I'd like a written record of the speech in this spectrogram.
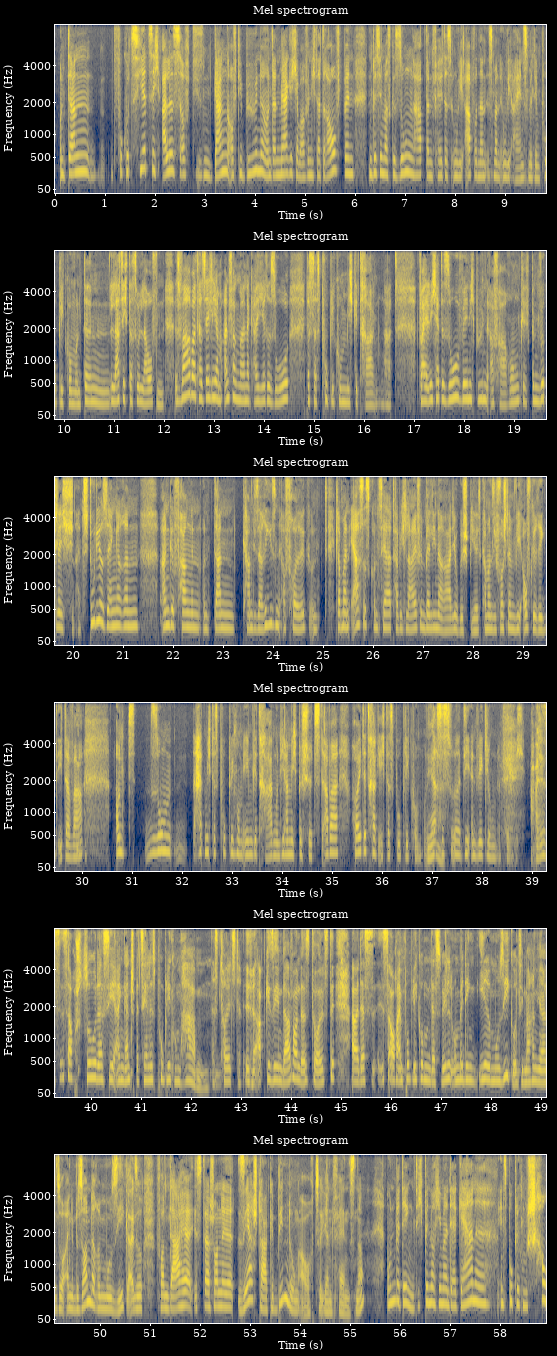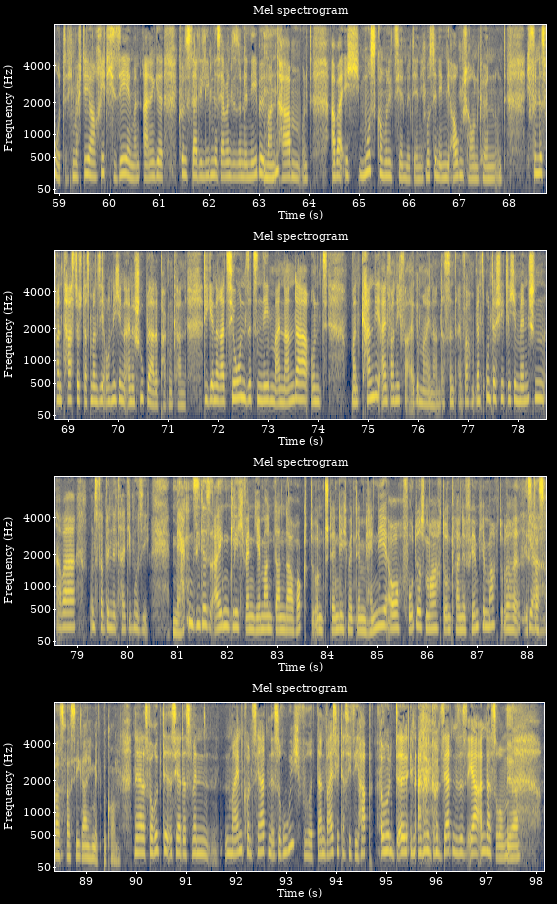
Und dann fokussiert sich alles auf diesen Gang auf die Bühne. Und dann merke ich aber, wenn ich da drauf bin, ein bisschen was gesungen habe, dann fällt das irgendwie ab und dann ist man irgendwie eins mit dem Publikum und dann lasse ich das so laufen. Es war aber tatsächlich am Anfang meiner Karriere so, dass das Publikum mich getragen hat. Weil ich hatte so wenig Bühnenerfahrung. Ich bin wirklich als Studiosängerin angefangen und dann kam dieser Riesenerfolg. Und ich glaube, mein erstes Konzert habe ich live im Berliner Radio gespielt. Kann man sich vorstellen, wie aufgeregt ich da war. Und so hat mich das Publikum eben getragen und die haben mich beschützt. Aber heute trage ich das Publikum und Ja. das ist die Entwicklung natürlich. Aber das ist auch so, dass Sie ein ganz spezielles Publikum haben. Das Tollste. Abgesehen davon das Tollste. Aber das ist auch ein Publikum, das will unbedingt Ihre Musik. Und Sie machen ja so eine besondere Musik. Also von daher ist da schon eine sehr starke Bindung auch zu Ihren Fans, ne? Unbedingt. Ich bin noch jemand, der gerne ins Publikum schaut. Ich möchte ja auch richtig sehen. Man, einige Künstler, die lieben das ja, wenn sie so eine Nebelwand haben. Und, aber ich muss kommunizieren mit denen. Ich muss denen in die Augen schauen können. Und ich finde es fantastisch, dass man sie auch nicht in eine Schublade packen kann. Die Generationen sitzen nebeneinander und man kann die einfach nicht verallgemeinern. Das sind einfach ganz unterschiedliche Menschen, aber uns verbindet halt die Musik. Merken Sie das eigentlich, wenn jemand dann da hockt und ständig mit dem Handy auch Fotos macht und kleine Filmchen macht? Oder ist Ja. das was, was Sie gar nicht mitbekommen? Naja, das Verrückte ist ja, dass wenn in meinen Konzerten es ruhig wird, dann weiß ich, dass ich sie hab. Und äh, in anderen Konzerten ist es eher andersrum. Ja.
